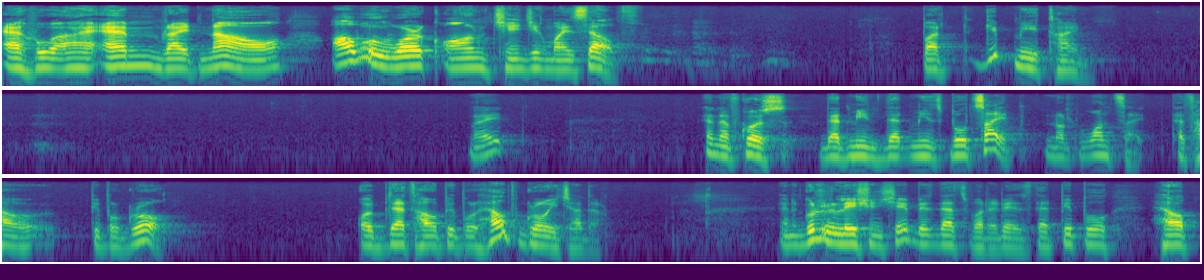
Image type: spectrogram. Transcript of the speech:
as who I am right now, I will work on changing myself. But give me time. right? And of course, that means that means both sides, not one side. That's how people grow, or that's how people help grow each other. And a good relationship is that's what it is. That people help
